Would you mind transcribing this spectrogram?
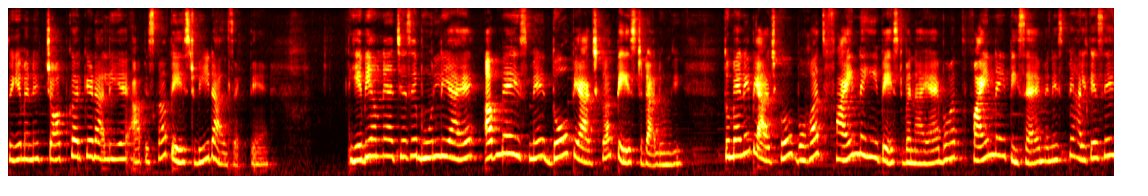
तो ये मैंने चॉप करके डाली है, आप इसका पेस्ट भी डाल सकते हैं। ये भी हमने अच्छे से भून लिया है। अब मैं इसमें दो प्याज का पेस्ट डालूँगी। तो मैंने प्याज को बहुत फाइन नहीं पेस्ट बनाया है, बहुत फाइन नहीं पीसा है। मैंने इसमें हल्के से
